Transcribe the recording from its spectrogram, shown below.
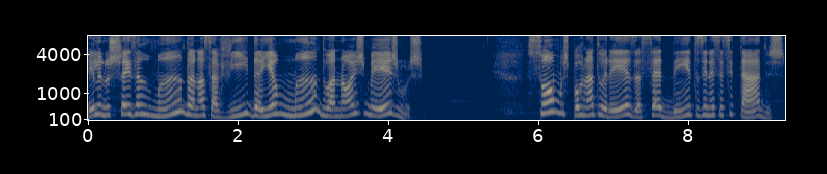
Ele nos fez amando a nossa vida e amando a nós mesmos. Somos, por natureza, sedentos e necessitados.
